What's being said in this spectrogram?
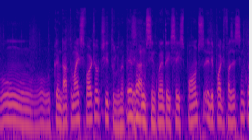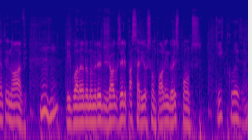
um, o candidato mais forte ao título, né? Porque Exato. com 56 pontos ele pode fazer 59. Uhum. Igualando o número de jogos, ele passaria o São Paulo em dois pontos. Que coisa, né?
